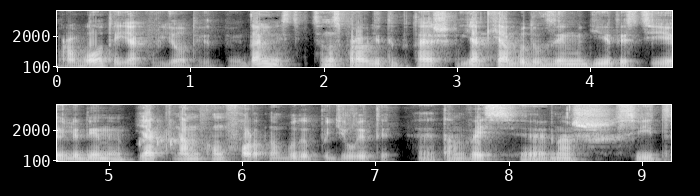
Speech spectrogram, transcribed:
роботи, як виділити відповідальність, це насправді ти питаєш, як я буду взаємодіяти з цією людиною, як нам комфортно буде поділити е, там весь е, наш світ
